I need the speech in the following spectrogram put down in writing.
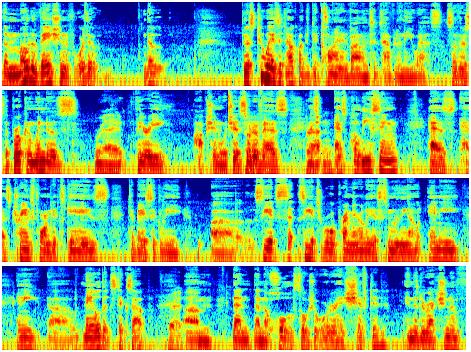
the motivation for the the there's two ways to talk about the decline in violence that's happened in the U.S. So there's the broken windows Right. theory option, which is sort of as, as as policing has has transformed its gaze to basically uh, see its see its role primarily as smoothing out any any uh, nail that sticks up. Right. Um, then then the whole social order has shifted in the direction of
